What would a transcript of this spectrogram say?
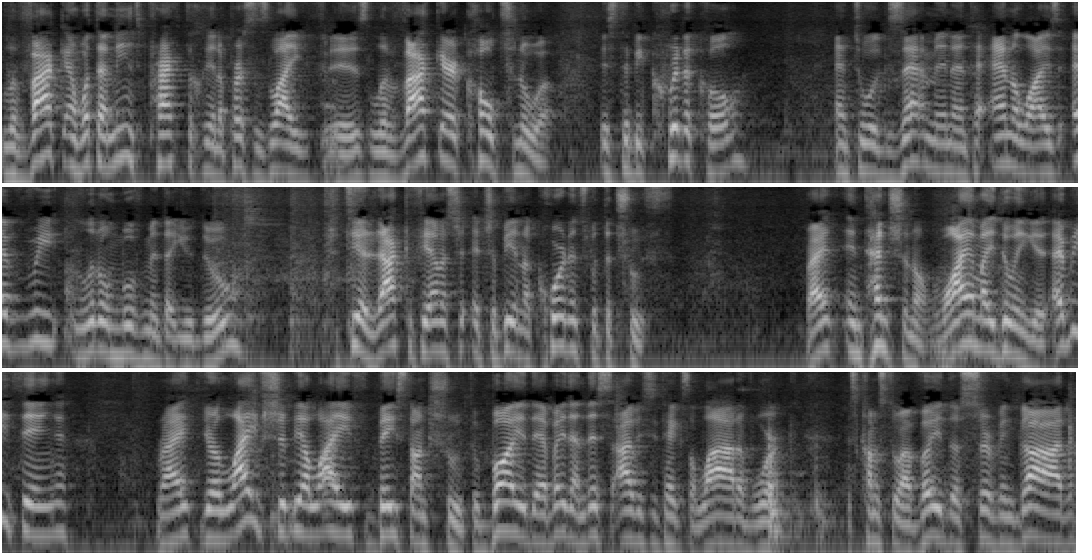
Levak, and what that means practically in a person's life is levaker kol is to be critical and to examine and to analyze every little movement that you do. It should be in accordance with the truth, right? Intentional. Why am I doing it? Everything, right? Your life should be a life based on truth. Boy, the and this obviously takes a lot of work. This comes to avodah, serving God.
